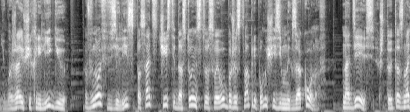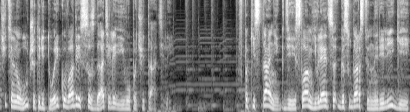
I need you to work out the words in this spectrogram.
не уважающих религию, вновь взялись спасать честь и достоинство своего божества при помощи земных законов, надеясь, что это значительно улучшит риторику в адрес Создателя и его почитателей. В Пакистане, где ислам является государственной религией,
